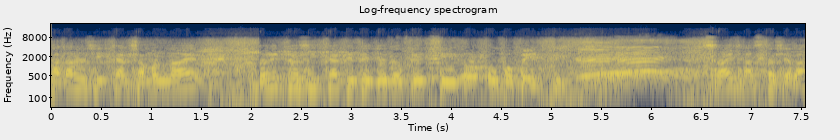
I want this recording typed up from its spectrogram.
সাধারণ শিক্ষার সমন্বয়, দরিদ্র শিক্ষার্থীদের জন্য বৃত্তি ও উপবৃত্তি। ছয় স্বাস্থ্যসেবা।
